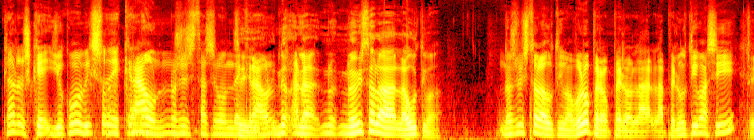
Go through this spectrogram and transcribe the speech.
Claro, es que yo como he visto The. Crown, no sé si estás en The Sí. Crown. No, la- no- no he visto la, la última. no has visto la última, bueno, pero, pero la, la penúltima sí, Sí.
